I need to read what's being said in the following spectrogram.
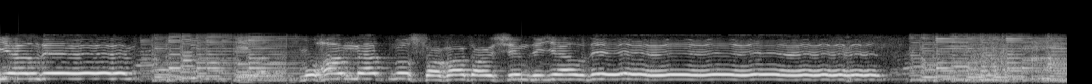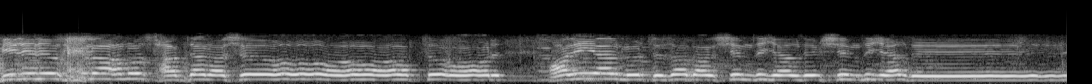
geldim. Muhammed Mustafa'dan şimdi geldim. Biliriz günahımız hadden aşıptır. Ali el Mürteza'dan şimdi geldim şimdi geldim.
